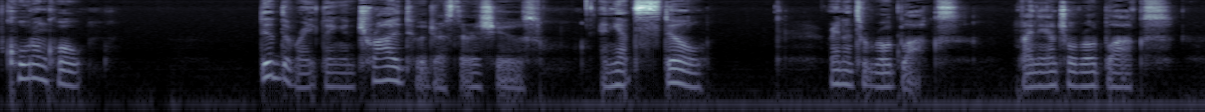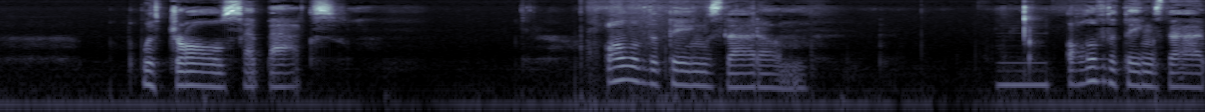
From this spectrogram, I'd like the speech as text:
quote unquote, did the right thing and tried to address their issues and yet still ran into roadblocks, financial roadblocks, withdrawals, setbacks, all of the things that, um, all of the things that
